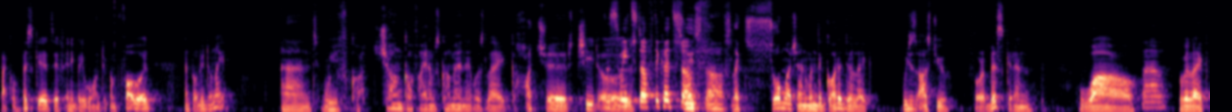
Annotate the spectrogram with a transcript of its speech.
pack of biscuits. If anybody want to come forward and probably donate. And we've got chunk of items come in. It was like hot chips, Cheetos, The sweet stuff, the good stuff. sweet stuff, like so much. And when they got it, they're like, "We just asked you for a biscuit," and wow, Wow. we're like,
